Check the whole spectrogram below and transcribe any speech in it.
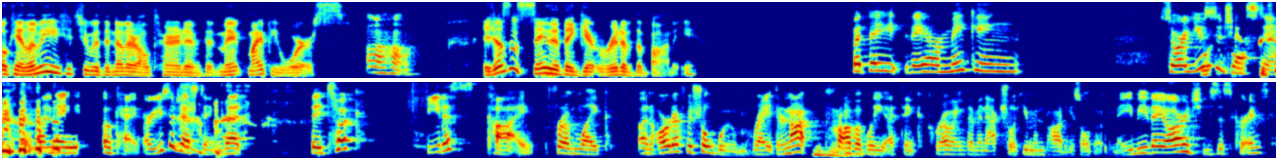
okay let me hit you with another alternative that may, might be worse uh-huh it doesn't say that they get rid of the body But they they are making. So are you What- suggesting that when they okay? Are you suggesting that they took fetus Kai from like an artificial womb, right? They're not Mhm. probably, I think, growing them in actual human bodies, although maybe they are. Jesus Christ.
